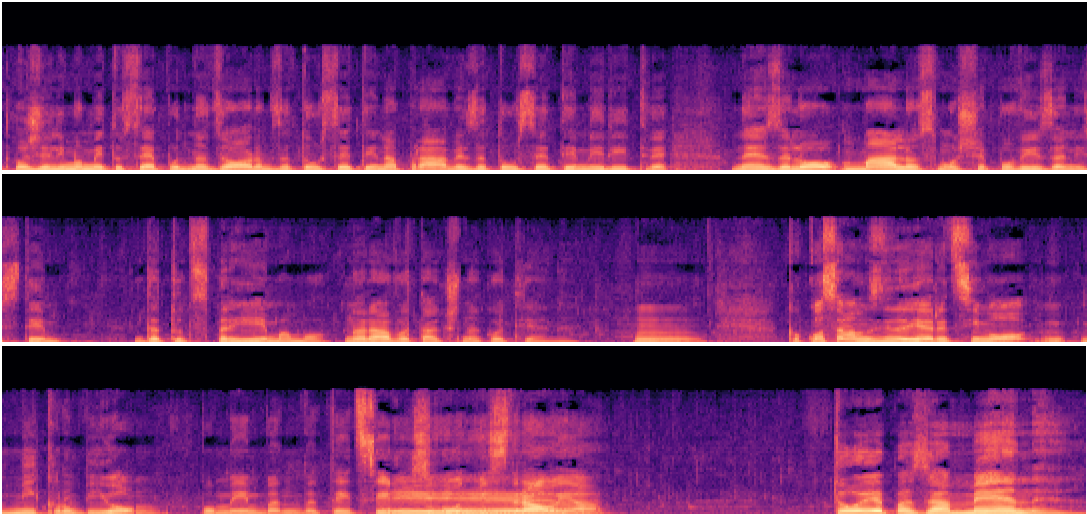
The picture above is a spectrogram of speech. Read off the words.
Tako želimo imeti vse pod nadzorom, zato vse te naprave, zato vse te meritve. Ne, zelo malo smo še povezani s tem, da tudi sprejemamo naravo takšna, kot je. Hmm. Kako se vam zdi, da je recimo mikrobiom pomemben v tej celi zgodbi zdravja? To je pa za mene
